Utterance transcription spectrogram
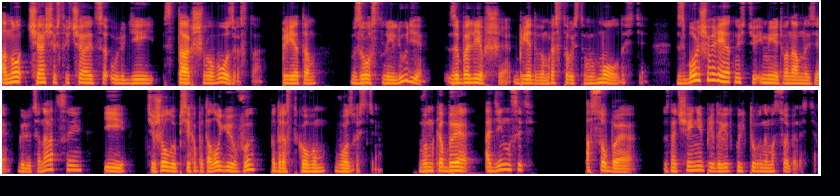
оно чаще встречается у людей старшего возраста, при этом Взрослые люди, заболевшие бредовым расстройством в молодости, с большей вероятностью имеют в анамнезе галлюцинации и тяжелую психопатологию в подростковом возрасте. В МКБ-11 особое значение придают культурным особенностям.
